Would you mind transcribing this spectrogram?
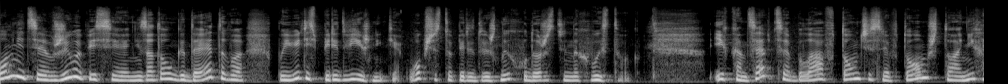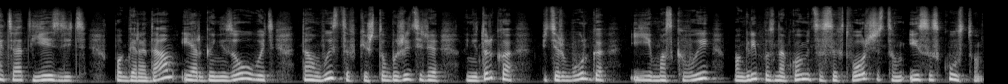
Помните, в живописи незадолго до этого появились передвижники, общество передвижных художественных выставок. Их концепция была в том числе в том, что они хотят ездить по городам и организовывать там выставки, чтобы жители не только Петербурга и Москвы могли познакомиться с их творчеством и с искусством.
